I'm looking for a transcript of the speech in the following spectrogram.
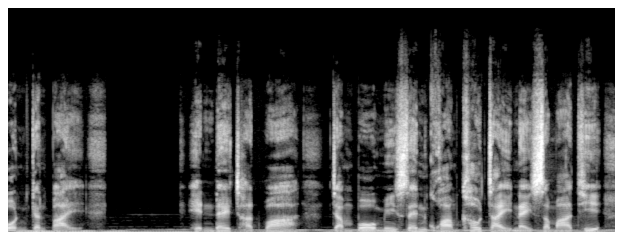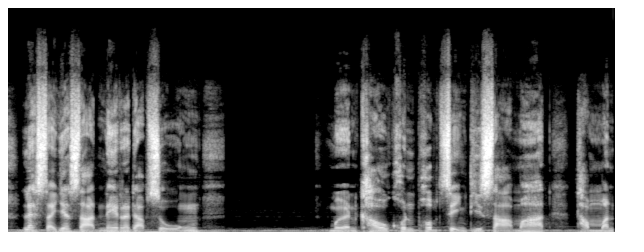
ปนกันไป เห็นได้ชัดว่าจัมโบ้มีเซนส์ความเข้าใจในสมาธิและไสยศาสตร์ในระดับสูง เหมือนเขาค้นพบสิ่งที่สามารถทำมัน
